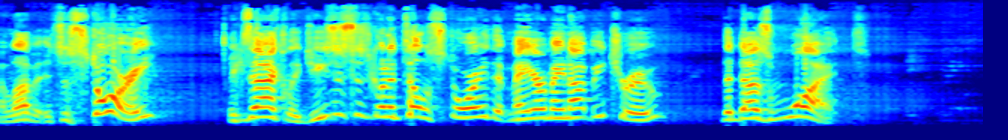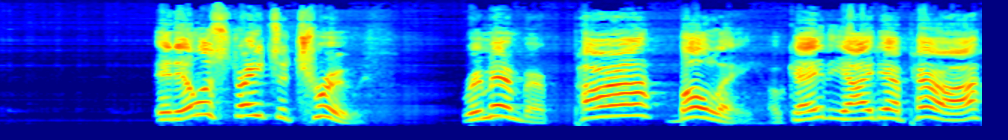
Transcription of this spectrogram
I love it. It's a story Exactly. Jesus is going to tell a story that may or may not be true that does what? It illustrates a truth. Remember, parabole, okay? The idea of para,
